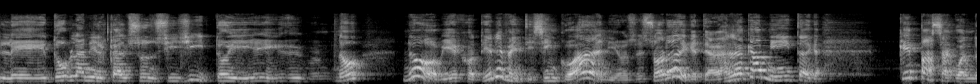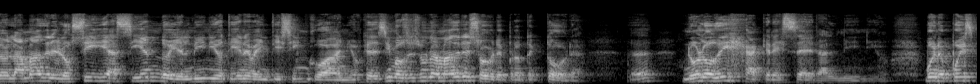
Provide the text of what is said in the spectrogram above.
le, doblan el calzoncillito y, ¿no? No, viejo, tienes 25 años, es hora de que te hagas la camita. ¿Qué pasa cuando la madre lo sigue haciendo y el niño tiene 25 años? Que decimos es una madre sobreprotectora. ¿eh? No lo deja crecer al niño. Bueno, pues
